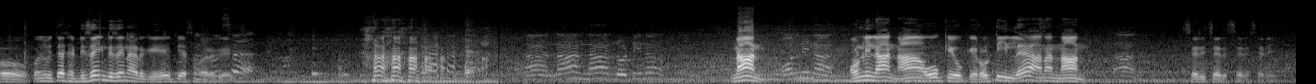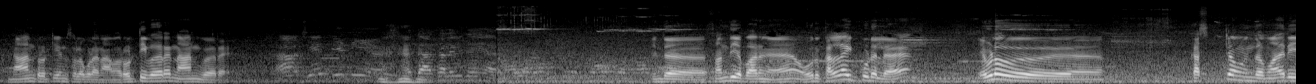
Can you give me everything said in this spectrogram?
ஓ கொஞ்சம் வித்தியாசம். டிசைன் டிசைனாக இருக்குது வித்தியாசமாக இருக்குது நான். ஒன்லி நான். நான். ஓகே ஓகே ரொட்டி இல்லை ஆனால் நான். சரி சரி சரி சரி. நான் ரொட்டின்னு சொல்லக்கூடாது. நான் ரொட்டி வேறு நான் வேறு. இந்த சந்தியை பாருங்கள் ஒரு கல்லாயிட் கூடல எவ்வளோ கஷ்டம் இந்த மாதிரி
